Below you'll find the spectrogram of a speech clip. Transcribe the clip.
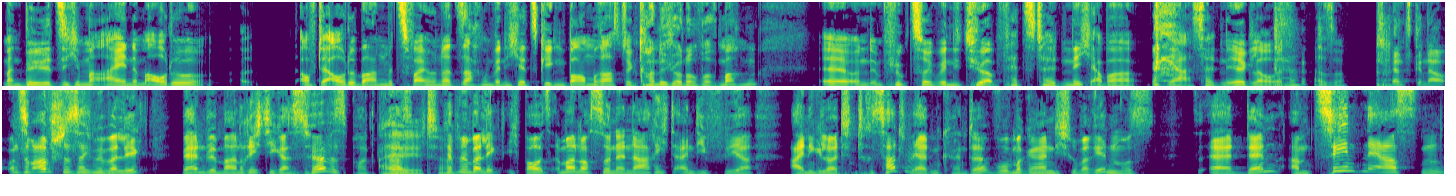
man bildet sich immer ein im Auto, äh, auf der Autobahn mit 200 Sachen, wenn ich jetzt gegen einen Baum rast, dann kann ich ja noch was machen. Äh, und im Flugzeug, wenn die Tür abfetzt, halt nicht. Aber ja, ist halt ein Irrglaube, ne? Also Ganz genau. Und zum Abschluss habe ich mir überlegt, werden wir mal ein richtiger Service-Podcast. Alter. Ich habe mir überlegt, ich baue jetzt immer noch so eine Nachricht ein, die für einige Leute interessant werden könnte, wo man gar nicht drüber reden muss. Äh, denn am 10.01.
